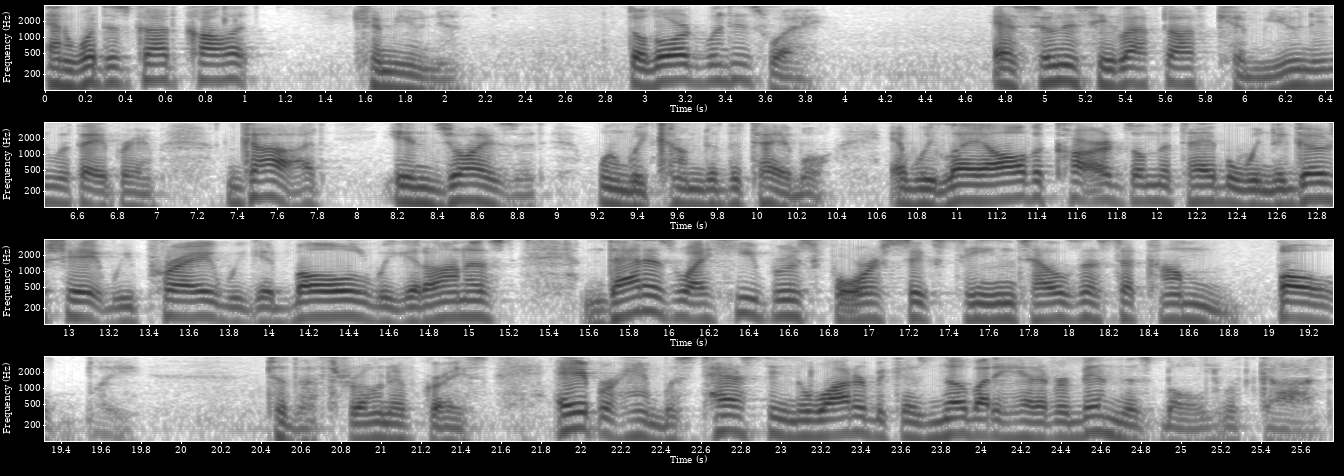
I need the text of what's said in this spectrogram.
And what does God call it? Communion. The Lord went his way as soon as he left off communing with Abraham. God enjoys it when we come to the table and we lay all the cards on the table, we negotiate, we pray, we get bold, we get honest. And that is why Hebrews 4:16 tells us to come boldly to the throne of grace. Abraham was testing the water because nobody had ever been this bold with God.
